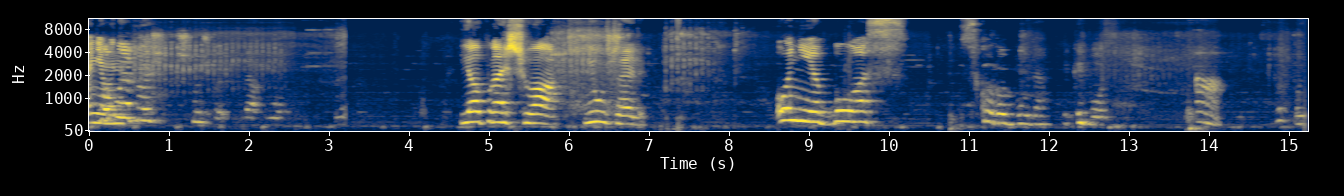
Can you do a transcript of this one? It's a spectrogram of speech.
А ні, Попробуй мене. одною ш- штучкою. Да, во. Я пройшла. Неужели? О, ні, бос. Скоро буде. Який бос? А. Ой. Ой.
